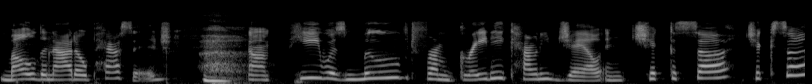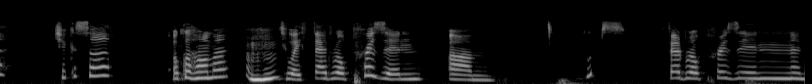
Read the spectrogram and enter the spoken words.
Maldonado Passage, um, he was moved from Grady County Jail in Chickasaw, Chickasaw, Chickasaw, Oklahoma, hmm to a federal prison. Um, whoops, federal prison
